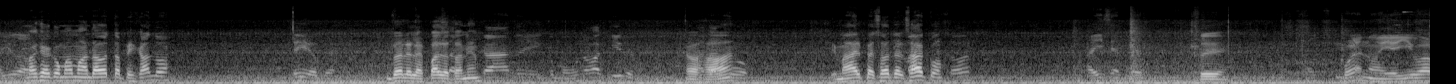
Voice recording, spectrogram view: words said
Ayuda. Más que como hemos andado tapijando, Sí, hombre. duele la espalda Está también. picando Y como uno va aquí, ¿ves? Ajá. Y más el peso del saco. pesor, Ahí se empieza. Sí. Bueno, y ahí va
